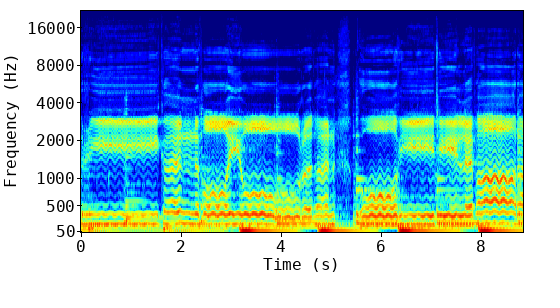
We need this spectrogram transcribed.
riken på jorden gå vi till para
